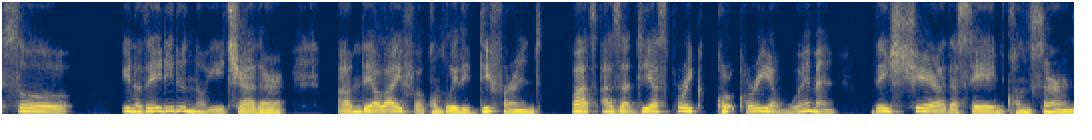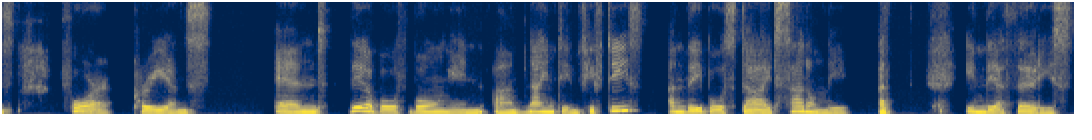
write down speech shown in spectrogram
So, you know, they didn't know each other. and their life were completely different. But as a diasporic Korean women, they share the same concerns for Koreans. And they are both born in um, 1950s and they both died suddenly at, in their 30s.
